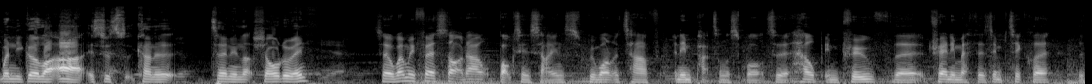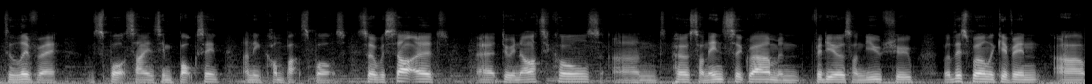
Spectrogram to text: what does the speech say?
when you go like that, it's just kind of turning that shoulder in. So when we first started out boxing science, we wanted to have an impact on the sport to help improve the training methods, in particular the delivery of sports science in boxing and in combat sports. So we started uh, doing articles and posts on Instagram and videos on YouTube, but this will only giving our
